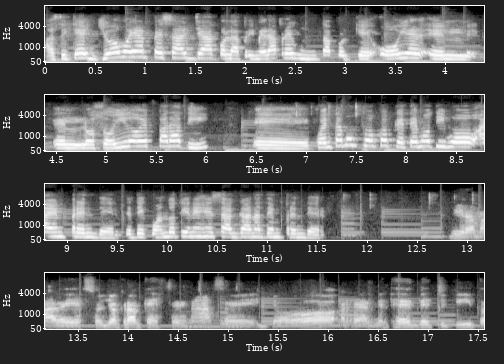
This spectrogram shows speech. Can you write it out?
Así que yo voy a empezar ya con la primera pregunta porque hoy los oídos es para ti eh, cuéntame un poco qué te motivó a emprender, desde cuándo tienes esas ganas de emprender. Mira, madre, eso yo creo que se nace. Yo realmente desde chiquito,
